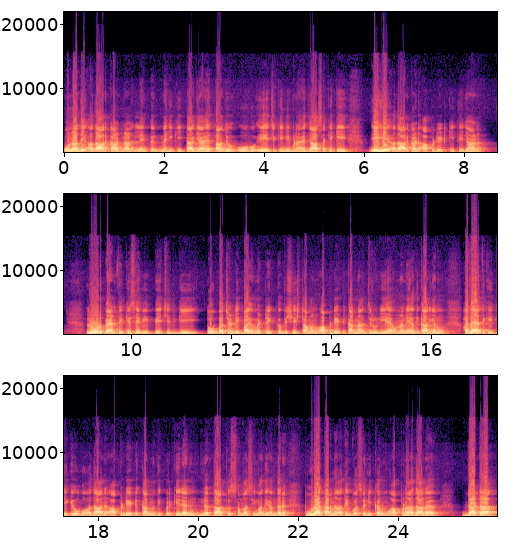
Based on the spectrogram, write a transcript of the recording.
ਉਹਨਾਂ ਦੇ ਆਧਾਰ ਕਾਰਡ ਨਾਲ ਲਿੰਕ ਨਹੀਂ ਕੀਤਾ ਗਿਆ ਹੈ, ਤਾਂ ਜੋ ਉਹ ਇਹ ਯਕੀਨੀ ਬਣਾਇਆ ਜਾ ਸਕੇ ਕਿ ਇਹ ਆਧਾਰ ਕਾਰਡ ਅਪਡੇਟ ਕੀਤੇ ਜਾਣ। ਲੋੜ ਪੈਣ ਤੇ ਕਿਸੇ ਵੀ ਪੇਚੀਦਗੀ ਤੋਂ ਬਚਣ ਲਈ ਬਾਇਓਮੈਟ੍ਰਿਕ ਵਿਸ਼ੇਸ਼ਤਾਵਾਂ ਨੂੰ ਅਪਡੇਟ ਕਰਨਾ ਜ਼ਰੂਰੀ ਹੈ। ਉਹਨਾਂ ਨੇ ਅਧਿਕਾਰੀਆਂ ਨੂੰ ਹਦਾਇਤ ਕੀਤੀ ਕਿ ਉਹ ਆਧਾਰ ਅਪਡੇਟ ਕਰਨ ਦੀ ਪ੍ਰਕਿਰਿਆ ਨੂੰ ਨਿਰਧਾਰਤ ਸਮਾਂ ਸੀਮਾ ਦੇ ਅੰਦਰ ਪੂਰਾ ਕਰਨ ਅਤੇ ਵਸਨੀਕਾਂ ਨੂੰ ਆਪਣਾ ਆਧਾਰ ਡਾਟਾ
